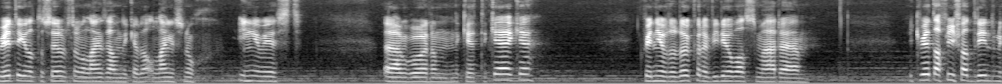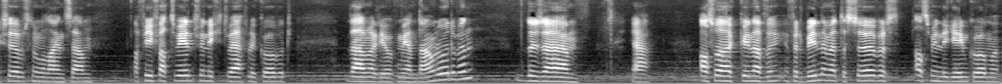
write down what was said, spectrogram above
weet ik dat de servers nog online staan, want ik heb dat onlangs nog in geweest. Um, gewoon om een keer te kijken. Ik weet niet of dat ook voor een video was, maar um, ik weet dat FIFA 23 servers nog online staan. Maar FIFA 22 twijfel ik over. Daarom dat ik die ook mee aan het downloaden ben. Dus um, ja, als we kunnen ver verbinden met de servers als we in de game komen,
